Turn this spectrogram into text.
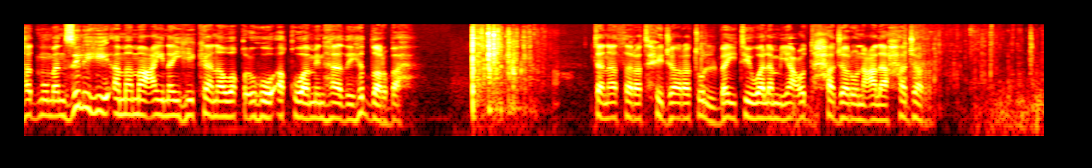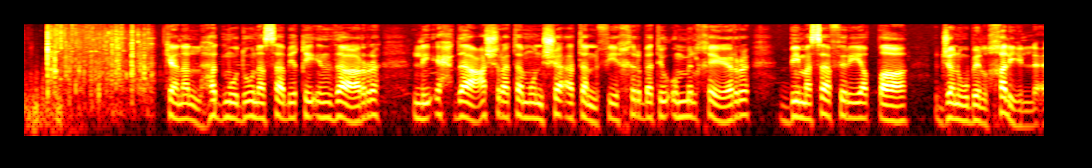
هدم منزله أمام عينيه كان وقعه أقوى من هذه الضربة. تناثرت حجارة البيت ولم يعد حجر على حجر. كان الهدم دون سابق إنذار لإحدى عشرة منشأة في خربة أم الخير بمسافر يطا جنوب الخليل.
